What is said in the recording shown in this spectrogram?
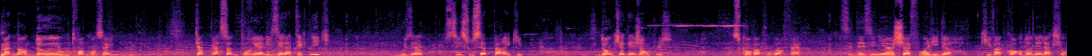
Maintenant, deux ou trois conseils. Quatre personnes pour réaliser la technique. Vous êtes 6 ou 7 par équipe. Donc il y a des gens en plus. Ce qu'on va pouvoir faire, c'est désigner un chef ou un leader qui va coordonner l'action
